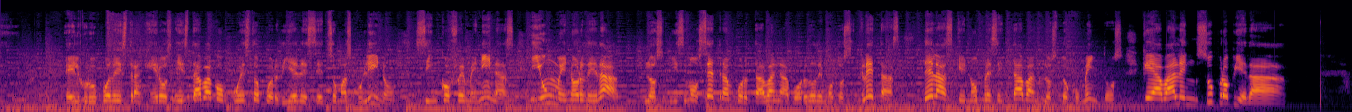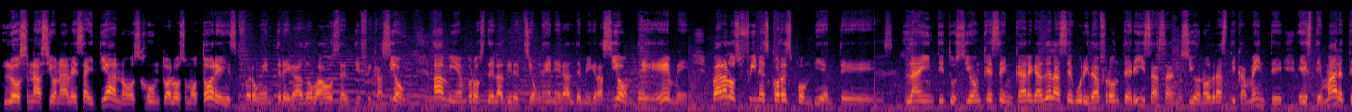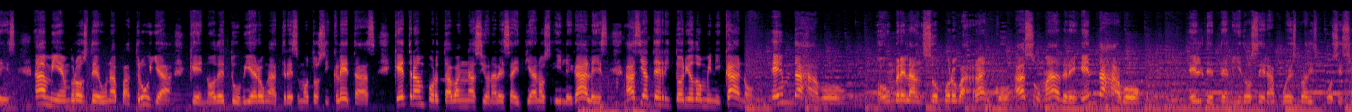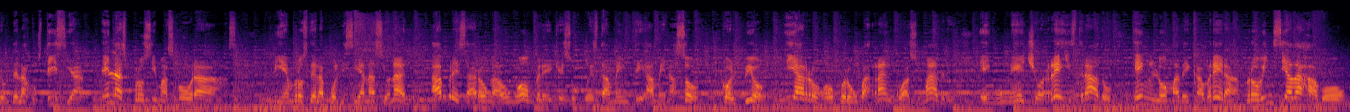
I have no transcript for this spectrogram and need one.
El grupo de extranjeros estaba compuesto por 10 de sexo masculino, 5 femeninas y un menor de edad. Los mismos se transportaban a bordo de motocicletas de las que no presentaban los documentos que avalen su propiedad. Los nacionales haitianos junto a los motores fueron entregados bajo certificación a miembros de la Dirección General de Migración DGM para los fines correspondientes. La institución que se encarga de la seguridad fronteriza sancionó drásticamente este martes a miembros de una patrulla que no detuvieron a tres motocicletas que transportaban nacionales haitianos ilegales hacia territorio dominicano, en Dajabón. Hombre lanzó por barranco a su madre en Dajabón. El detenido será puesto a disposición de la justicia en las próximas horas. Miembros de la Policía Nacional apresaron a un hombre que supuestamente amenazó, golpeó y arrojó por un barranco a su madre en un hecho registrado en Loma de Cabrera, provincia de Jabón.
